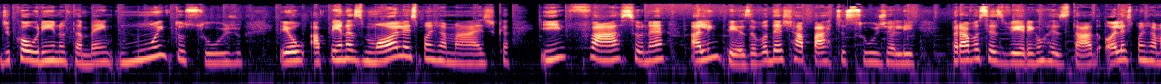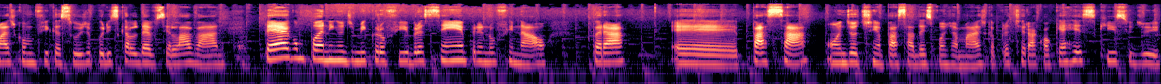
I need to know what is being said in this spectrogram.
de courino também, muito sujo. Eu apenas molho a esponja mágica e faço, né, a limpeza. Eu vou deixar a parte suja ali para vocês verem o resultado. Olha a esponja mágica como fica suja, por isso que ela deve ser lavada. Pega um paninho de microfibra sempre no final para é, passar onde eu tinha passado a esponja mágica para tirar qualquer resquício de,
